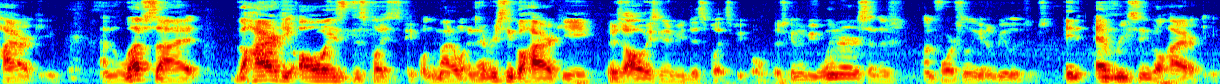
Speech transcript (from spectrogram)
hierarchy. And the left side, the hierarchy always displaces people, no matter what. In every single hierarchy, there's always gonna be displaced people. There's gonna be winners and there's unfortunately gonna be losers. In every mm. single hierarchy.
